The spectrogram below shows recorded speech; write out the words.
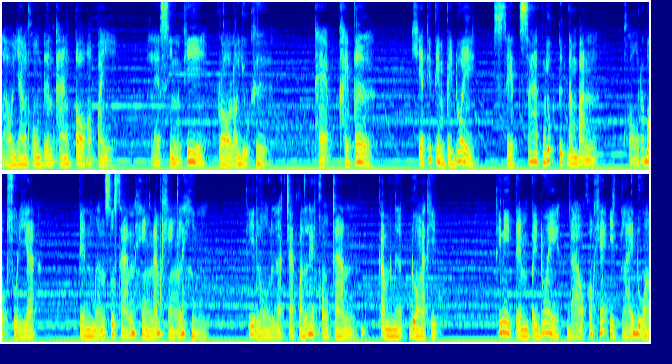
เรายังคงเดินทางต่อออกไป และสิ่งที่รอเราอยู่คือ แถบไคเปอร์ เขตที่เต็มไปด้วยเศษซากยุคตึกดำบรรพ์ของระบบสุริยะ เป็นเหมือนสุสานแห่งน้ำแข็งและหิน ที่หลงเหลือจากวันแรกของการกำเนิดดวงอาทิตย์ ที่นี่เต็มไปด้วยดาวเคราะห์แค่อีกหลายดวง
